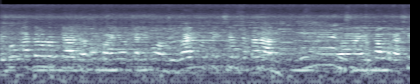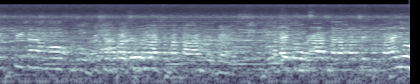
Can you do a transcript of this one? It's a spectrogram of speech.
tibok adlaw Lord God, among Panginoon kanimo ang divine protection sa tanan. Uh, ikaw mag-asipti ka na mo, sa mga kabataan Lord God. Kalaygon ka, salamat sa inyo kayo.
